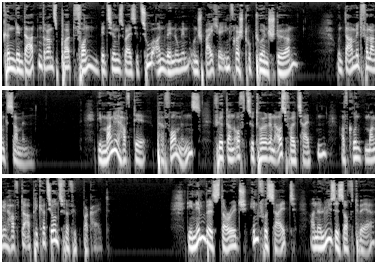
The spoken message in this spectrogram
können den Datentransport von bzw. zu Anwendungen und Speicherinfrastrukturen stören und damit verlangsamen. Die mangelhafte Performance führt dann oft zu teuren Ausfallzeiten aufgrund mangelhafter Applikationsverfügbarkeit. Die Nimble Storage Infosite Analyse-Software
